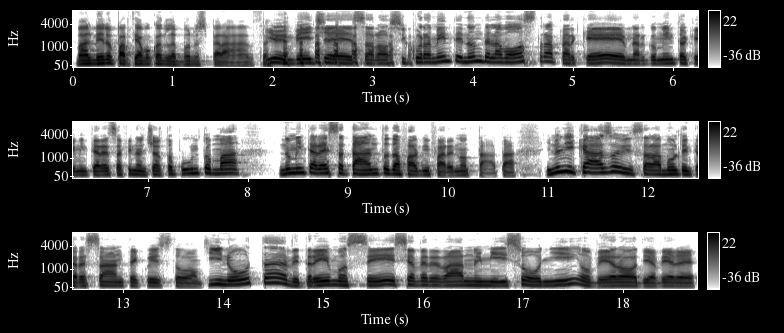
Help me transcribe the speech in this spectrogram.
ma almeno partiamo con delle buone speranze. Io invece sarò sicuramente non della vostra perché è un argomento che mi interessa fino a un certo punto, ma non mi interessa tanto da farmi fare nottata. In ogni caso sarà molto interessante questo keynote, vedremo se si avvereranno i miei sogni, ovvero di avere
